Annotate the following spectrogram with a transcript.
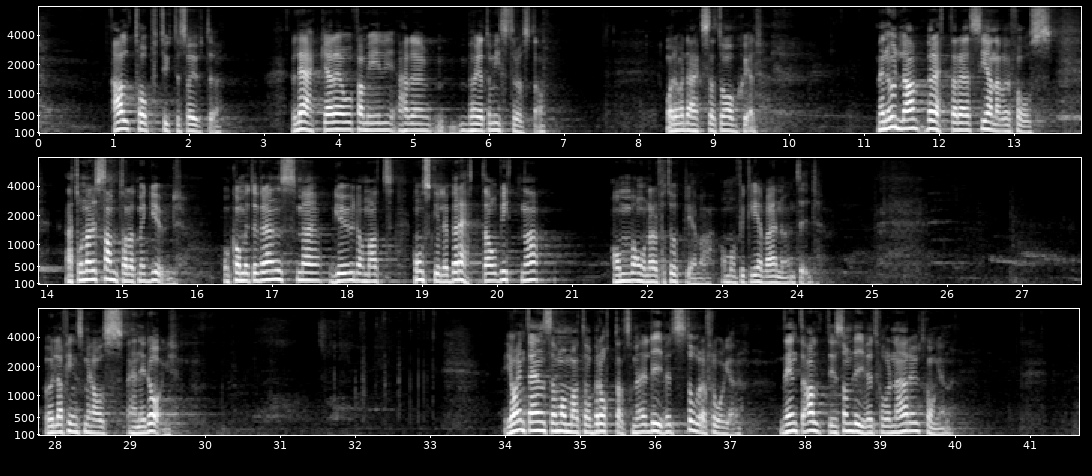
Allt hopp tycktes vara ute. Läkare och familj hade börjat att misströsta. Och det var dags att ta avsked. Men Ulla berättade senare för oss att hon hade samtalat med Gud och kommit överens med Gud om att hon skulle berätta och vittna om vad hon hade fått uppleva om hon fick leva ännu en tid. Ulla finns med oss än idag. Jag är inte ensam om att ha brottats med livets stora frågor. Det är inte alltid som livet får den här utgången.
